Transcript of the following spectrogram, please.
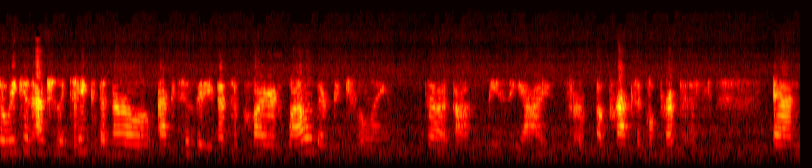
So we can actually take the neural activity that's acquired while they're controlling the um, BCI for a practical purpose, and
